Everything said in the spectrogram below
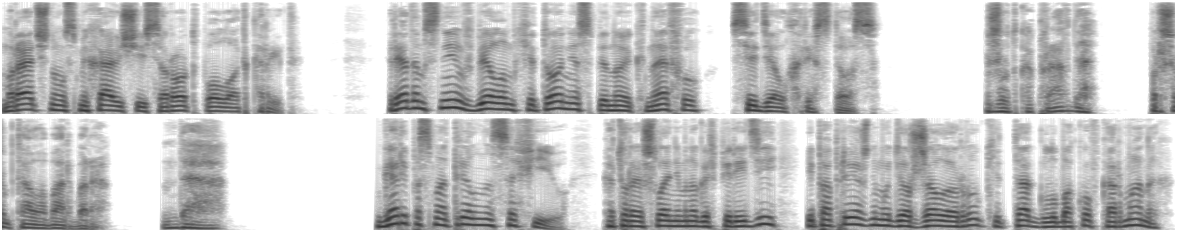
мрачно усмехающийся рот полуоткрыт. Рядом с ним в белом хитоне спиной к Нефу сидел Христос. «Жутко, правда?» — прошептала Барбара. «Да». Гарри посмотрел на Софию, которая шла немного впереди и по-прежнему держала руки так глубоко в карманах,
